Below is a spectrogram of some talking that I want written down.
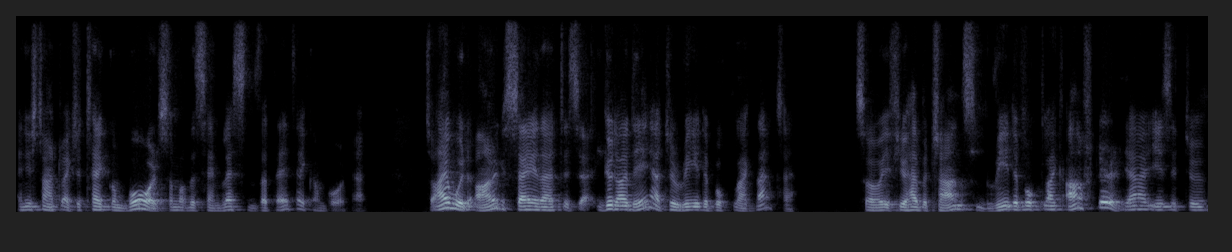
and you start to actually take on board some of the same lessons that they take on board. So I would argue, say that it's a good idea to read a book like that. So if you have a chance, read a book like After. Yeah, easy to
